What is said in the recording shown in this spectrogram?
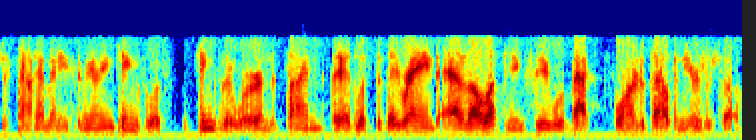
Just count how many Sumerian kings list kings there were, and the time that they had listed they reigned. Add it all up, and you can see we're back 400,000 years or so.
